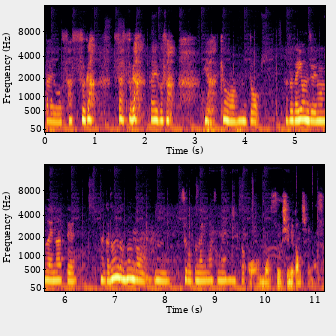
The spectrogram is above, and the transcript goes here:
たよ。さすが、さすが、大悟さん。いや、今日は本当さすが44歳になって、なんかどんどんどんどん、うん、すごくなりますね、本もうもうすぐ死ぬかもしれないです。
